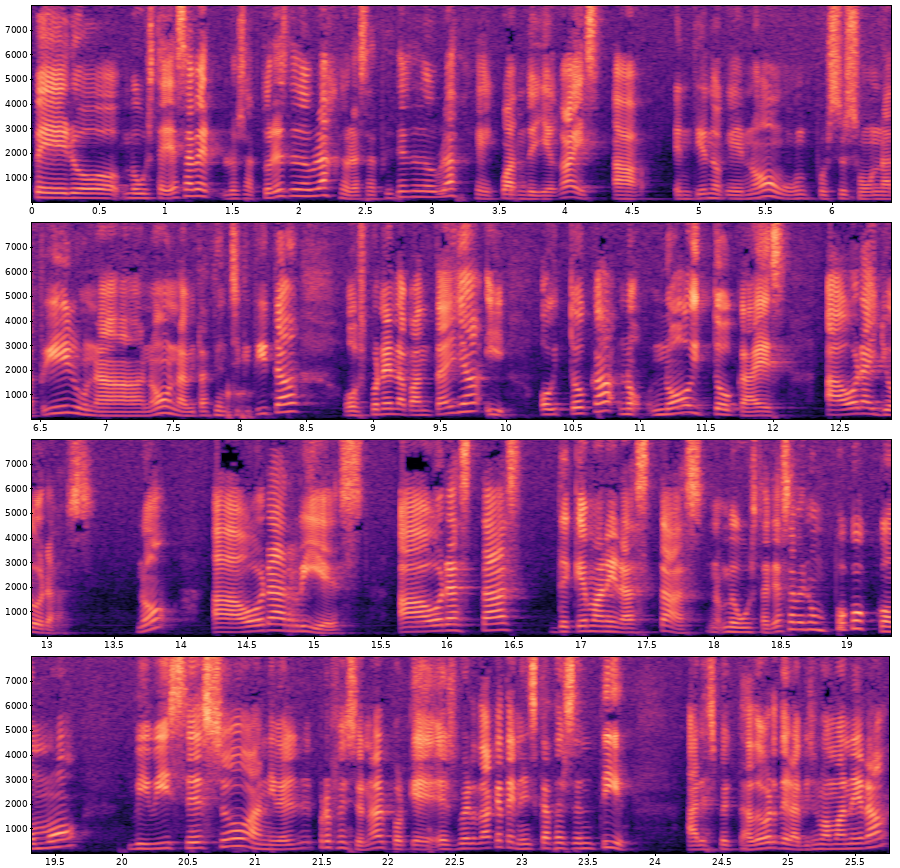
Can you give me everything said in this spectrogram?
Pero me gustaría saber, los actores de doblaje o las actrices de doblaje, cuando llegáis a, entiendo que no, un, pues eso, un atril, una, ¿no? una habitación chiquitita, os ponen la pantalla y hoy toca, no, no hoy toca, es ahora lloras, ¿no? Ahora ríes, ahora estás, ¿de qué manera estás? Me gustaría saber un poco cómo vivís eso a nivel profesional, porque es verdad que tenéis que hacer sentir al espectador de la misma manera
